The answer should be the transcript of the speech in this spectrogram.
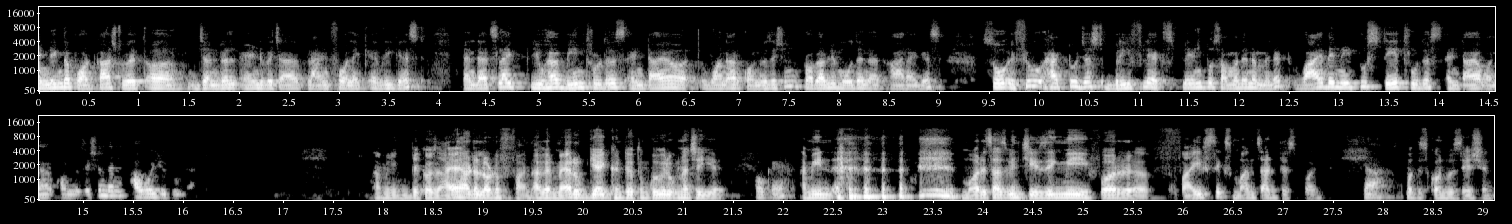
ending the podcast with a general end, which I have planned for like every guest, and that's like you have been through this entire one-hour conversation, probably more than an hour, I guess. So if you had to just briefly explain to someone in a minute why they need to stay through this entire one-hour conversation, then how will you do that? i mean because i had a lot of fun अगर मैं रुक गया एक घंटे तो तुमको भी रुकना चाहिए Okay. I mean, Morris has been chasing me for uh, five, six months at this point Yeah. for this conversation.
